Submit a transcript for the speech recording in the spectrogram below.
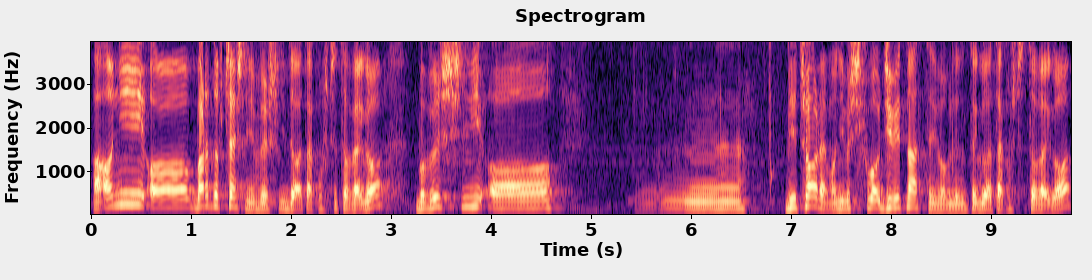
a oni o, bardzo wcześnie wyszli do ataku szczytowego, bo wyszli o wieczorem, oni wyszli chyba o 19 w ogóle do tego ataku szczytowego,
